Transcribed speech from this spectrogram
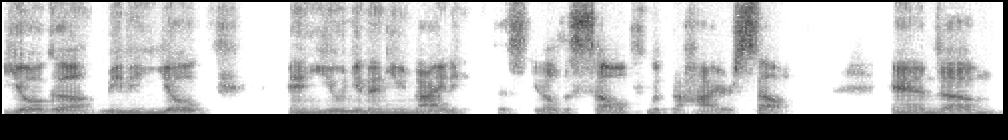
yoga meaning yoke and union and uniting. This, you know, the self with the higher self, and um,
